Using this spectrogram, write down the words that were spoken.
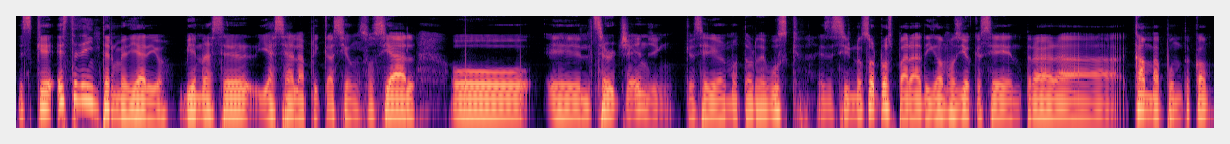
Es que este de intermediario viene a ser ya sea la aplicación social o el search engine, que sería el motor de búsqueda. Es decir, nosotros para, digamos yo que sé, entrar a canva.com,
